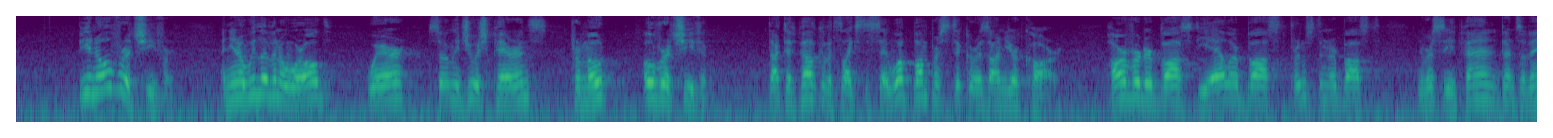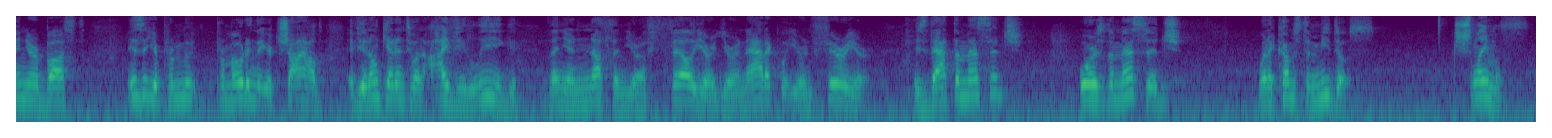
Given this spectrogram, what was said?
Be an overachiever. And you know, we live in a world where certainly Jewish parents promote overachieving. Dr. Pelcovitz likes to say, what bumper sticker is on your car? Harvard or bust, Yale or bust, Princeton or bust, University of Penn, Pennsylvania or bust? Is it you're prom- promoting that your child, if you don't get into an Ivy League, then you're nothing, you're a failure, you're inadequate, you're inferior? Is that the message? Or is the message, when it comes to midos, shlemus,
